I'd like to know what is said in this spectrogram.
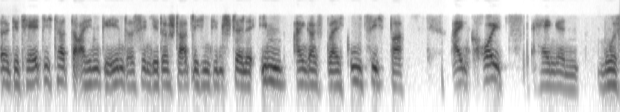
getätigt hat, dahingehend, dass in jeder staatlichen Dienststelle im Eingangsbereich gut sichtbar ein Kreuz hängen muss.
